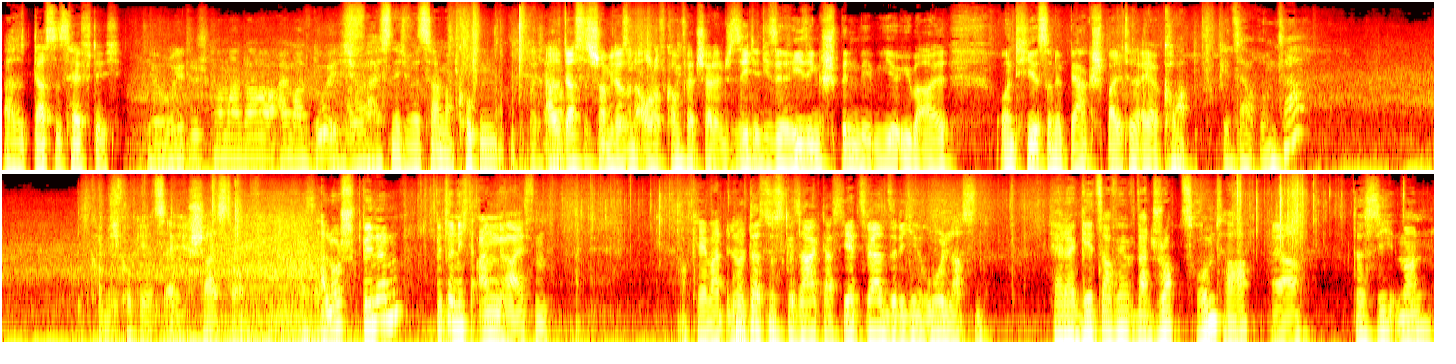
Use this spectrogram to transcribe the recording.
Also das ist heftig. Theoretisch kann man da einmal durch. Ich oder? weiß nicht, willst du einmal gucken? Also das ist schon wieder so eine Out-of-Comfort-Challenge. Seht ihr diese riesigen Spinnweben hier überall? Und hier ist so eine Bergspalte. Ey, ja, komm. Geht's da runter? Komm, ich gucke jetzt, ey. Scheiß drauf. Hallo Spinnen, bitte nicht angreifen. Okay, warte. Gut, dass du es gesagt hast. Jetzt werden sie dich in Ruhe lassen. Ja, da geht's auf jeden Fall. Da droppt's runter. Ja. Das sieht man.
